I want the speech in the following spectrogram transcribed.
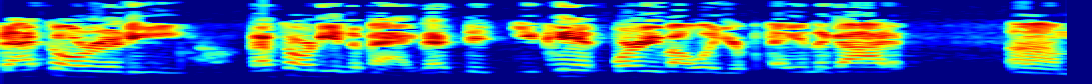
that's already that's already in the bag. That, that you can't worry about what you're paying the guy. Um,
